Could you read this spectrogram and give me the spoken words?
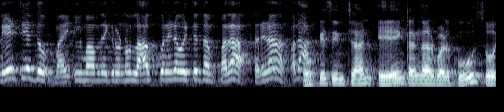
లేట్ చేయొద్దు. మైకిల్ మామ దగ్గర ఉన్న లాక్కునే వచ్చేద్దాం. పదా. సరేనా? పదా. ఓకే సించాన్ ఏం కంగారు పడకు. సో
